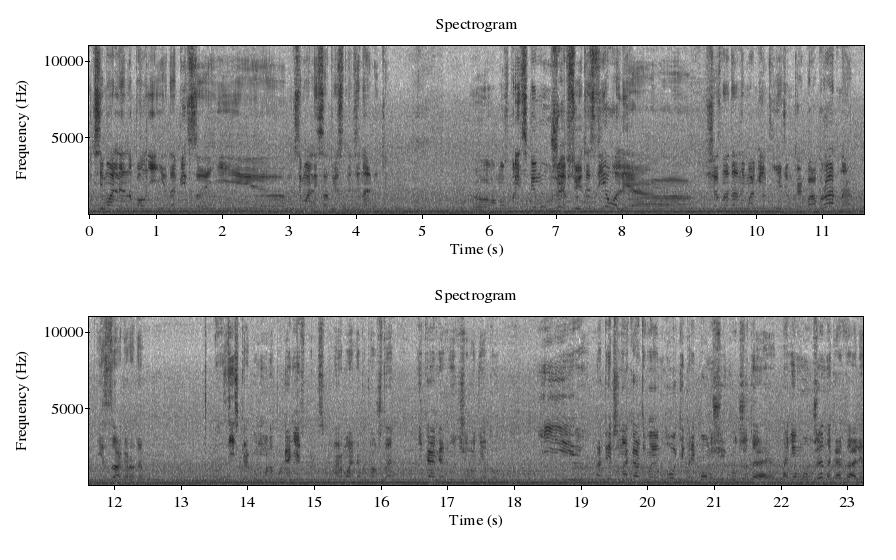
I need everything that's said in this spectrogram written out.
максимальное наполнение добиться и э, максимальной, соответственно, динамики. Э, Ну, в принципе, мы уже все это сделали. Э, Сейчас на данный момент едем как бы обратно из загорода. Здесь как бы можно погонять, в принципе, нормально, потому что ни камер, ничего нету. Опять же накатываем логи при помощи EcoJedi. На нем мы уже накатали.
